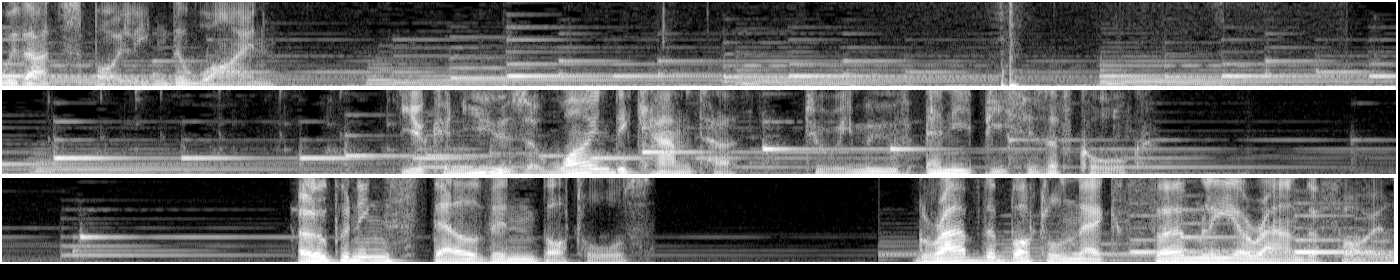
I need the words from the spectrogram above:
without spoiling the wine. You can use a wine decanter to remove any pieces of cork. Opening Stelvin bottles. Grab the bottleneck firmly around the foil,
